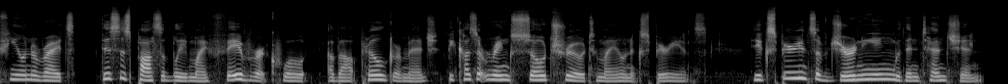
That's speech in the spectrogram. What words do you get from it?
Fiona writes, This is possibly my favorite quote about pilgrimage because it rings so true to my own experience. The experience of journeying with intention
